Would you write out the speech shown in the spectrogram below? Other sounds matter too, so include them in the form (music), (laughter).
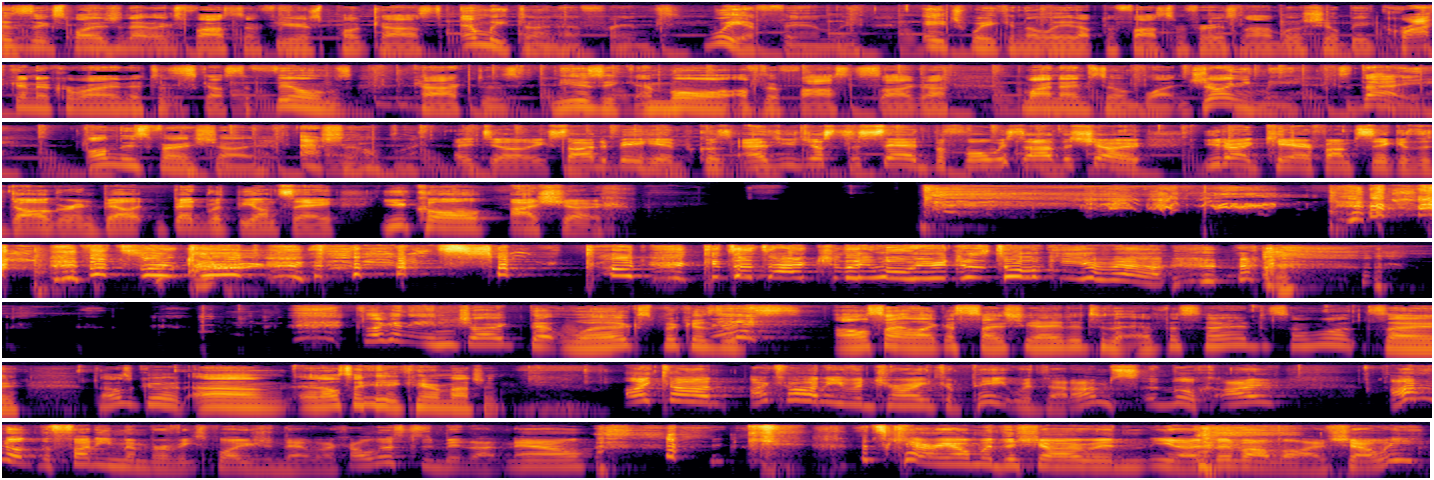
is the Explosion Network's Fast and Furious podcast, and we don't have friends. We have family. Each week in the lead up to Fast and Furious 9, we'll she'll be cracking a corona to discuss the films, characters, music, and more of the Fast saga. My name's Dylan Blight. Joining me today on this very show, Ashley Hobley. Hey Dylan, excited to be here because as you just said before we started the show, you don't care if I'm sick as a dog or in be- bed with Beyonce. You call, I show. (laughs) That's so good. That's so good. Because that's actually what we were just talking about. (laughs) It's like an in joke that works because it's also like associated to the episode somewhat. So that was good. Um, and also here, Ciaran Marchant. I can't. I can't even try and compete with that. I'm. Look, I. I'm not the funny member of Explosion Network. I'll just admit that now. (laughs) (laughs) Let's carry on with the show and you know live our lives, shall we?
